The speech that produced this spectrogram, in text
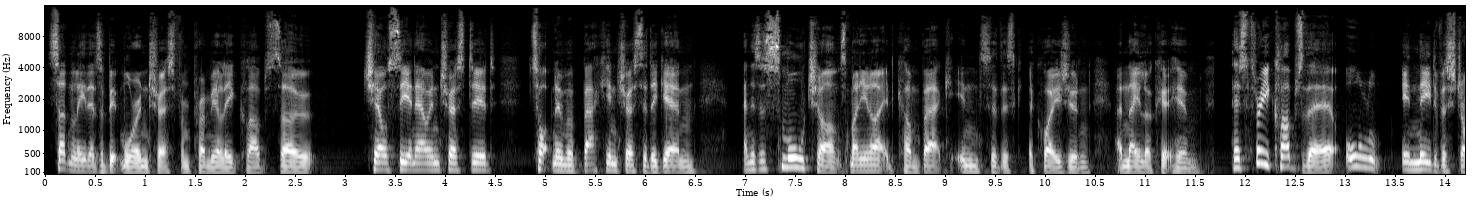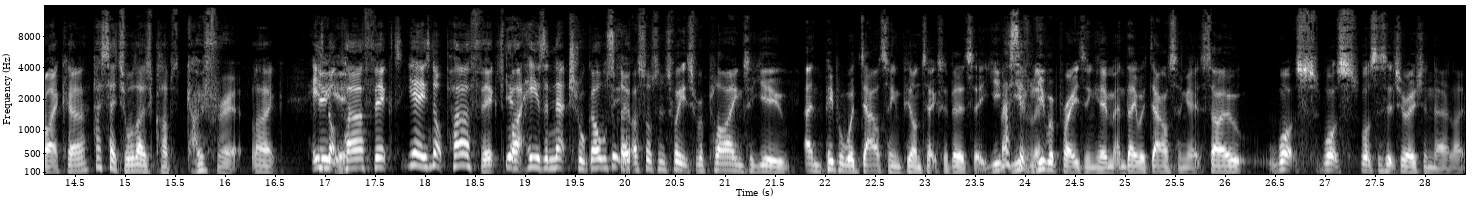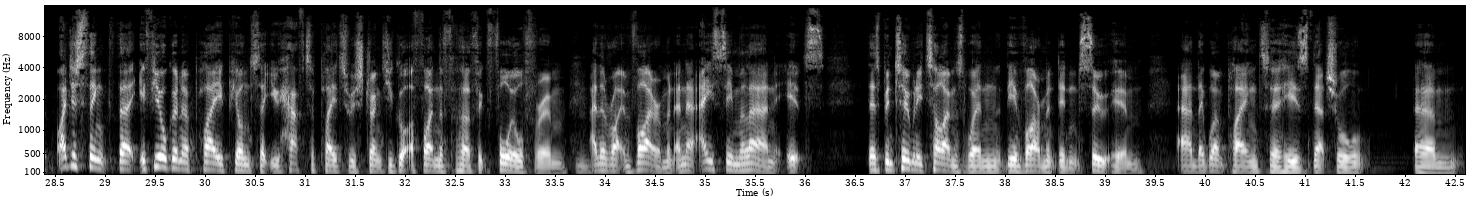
suddenly there's a bit more interest from Premier League clubs. So Chelsea are now interested, Tottenham are back interested again, and there's a small chance Man United come back into this equation and they look at him. There's three clubs there, all in need of a striker. I say to all those clubs, go for it. Like he's Do not you? perfect. Yeah, he's not perfect, but he's a natural goal scorer. I saw some tweets replying to you, and people were doubting Piątek's ability. You, you, Massively. you were praising him, and they were doubting it. So, what's what's what's the situation there? Like, I just think that if you're going to play Piątek, you have to play to his strengths. You've got to find the perfect foil for him hmm. and the right environment. And at AC Milan, it's there's been too many times when the environment didn't suit him and they weren't playing to his natural um,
